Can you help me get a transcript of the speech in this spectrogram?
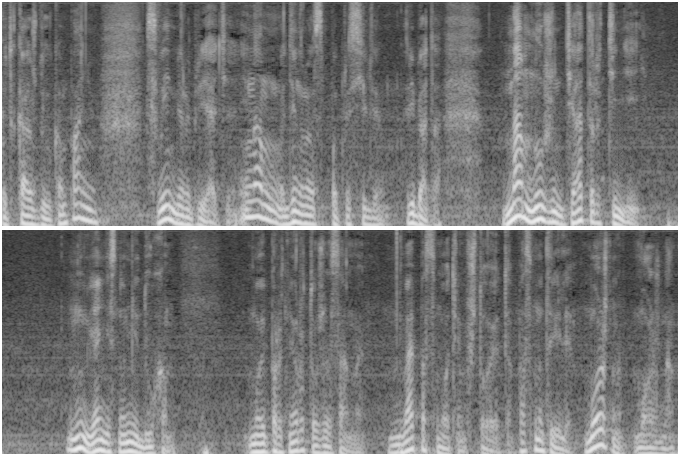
под каждую компанию свои мероприятия. И нам один раз попросили, ребята, нам нужен театр теней. Ну, я ни сном, ни духом. Мой партнер то же самое. Давай посмотрим, что это. Посмотрели. Можно? Можно.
